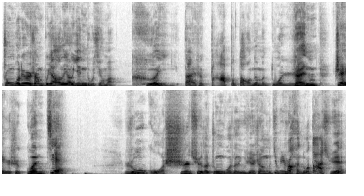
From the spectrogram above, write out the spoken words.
中国留学生不要了，要印度行吗？可以，但是达不到那么多人，这个是关键。如果失去了中国的留学生，就比如说很多大学，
